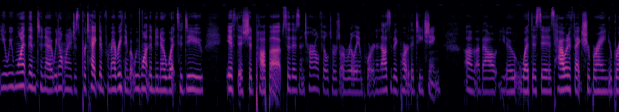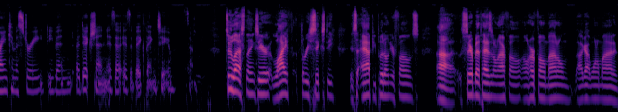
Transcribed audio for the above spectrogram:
you know, we want them to know. We don't want to just protect them from everything, but we want them to know what to do if this should pop up. So those internal filters are really important, and that's a big part of the teaching um, about you know what this is, how it affects your brain, your brain chemistry, even addiction is a is a big thing too. So Two last things here. Life 360 is an app you put on your phones. Uh, Sarah Beth has it on our phone, on her phone. Mine on. I got one on mine, and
